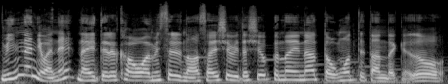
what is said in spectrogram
みんなにはね泣いてる顔は見せるのは最終日だしよくないなと思ってたんだけど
